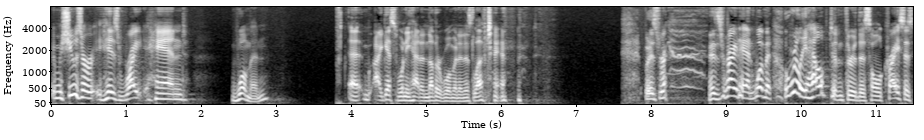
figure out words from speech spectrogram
I mean, she was her, his right hand woman. Uh, I guess when he had another woman in his left hand. but his right, his right hand woman who really helped him through this whole crisis.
